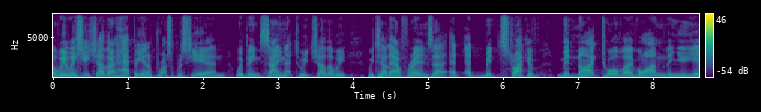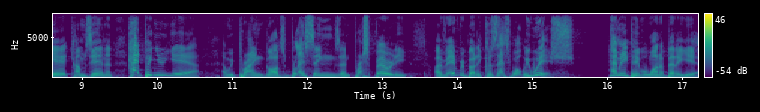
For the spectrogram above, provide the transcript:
Uh, we wish each other a happy and a prosperous year, and we've been saying that to each other. We, we tell our friends uh, at, at mid strike of midnight, 12 over 1, the new year comes in, and Happy New Year! And we're praying God's blessings and prosperity over everybody because that's what we wish. How many people want a better year?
